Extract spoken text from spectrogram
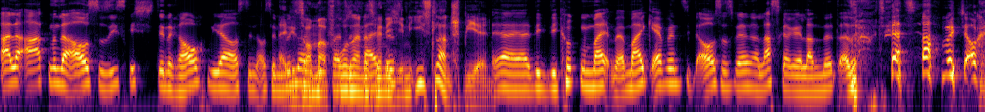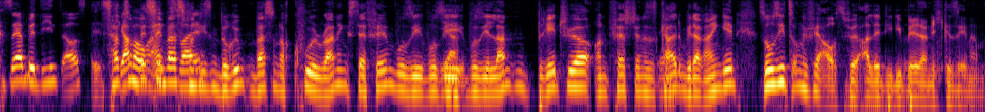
alle atmen da aus. Du siehst richtig den Rauch wieder aus den, aus den Ey, die sollen mal froh sein, dass wir nicht in Island spielen. Ja, ja, die, die gucken, Mike, Mike Evans sieht aus, als wäre in Alaska gelandet. Also der sah wirklich auch sehr bedient aus. Es hat Gab so ein bisschen ein, was von diesem berühmten, weißt du noch, Cool Runnings, der Film, wo sie, wo sie, Ja. wo sie landen, Drehtür und feststellen, es ist Ja. kalt und wieder reingehen. So sieht es ungefähr aus für alle, die die Bilder nicht gesehen haben.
